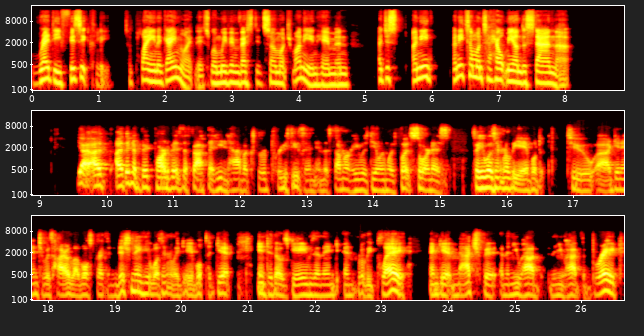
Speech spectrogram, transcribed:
ready physically to play in a game like this when we've invested so much money in him? And I just I need I need someone to help me understand that. Yeah, I, I think a big part of it is the fact that he didn't have a true preseason in the summer. He was dealing with foot soreness, so he wasn't really able to, to uh, get into his higher level strength and conditioning. He wasn't really able to get into those games and then and really play and get match fit. And then you had then you had the break.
